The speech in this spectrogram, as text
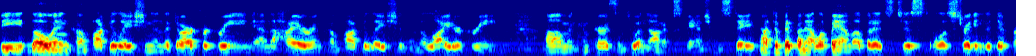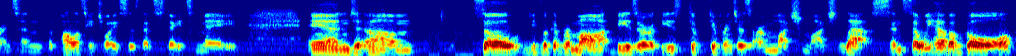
the low income population in the darker green and the higher income population in the lighter green um, in comparison to a non-expansion state. Not to pick on Alabama, but it's just illustrating the difference in the policy choices that states made. And um, so you look at Vermont, these are these differences are much, much less. And so we have a goal.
